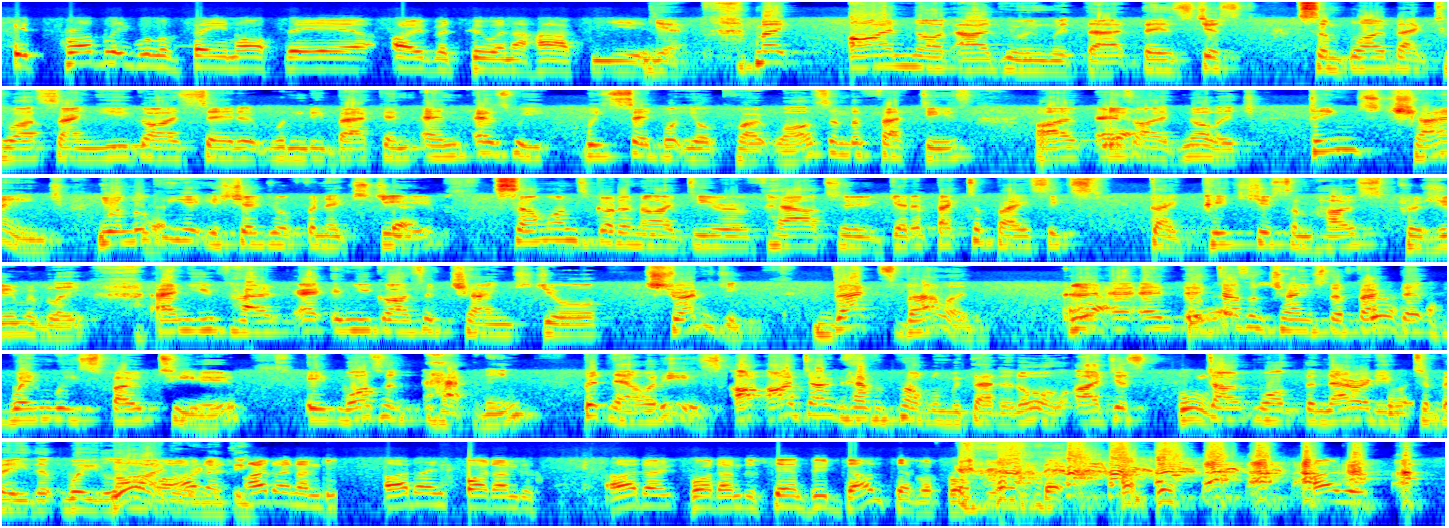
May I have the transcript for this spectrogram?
it probably will have been off air over two and a half years. Yeah, mate, I'm not arguing with that. There's just some blowback to us saying you guys said it wouldn't be back, and, and as we, we said what your quote was, and the fact is, I, as Yeah. I acknowledge, things change. You're looking at your schedule for next year. Someone's got an idea of how to get it back to basics. They pitched you some hosts, presumably, and you've had and you guys have changed your strategy. That's valid. Yeah. A- And it doesn't change the fact that when we spoke to you, it wasn't happening, but now it is. I, I don't have a problem with that at all. I just don't want the narrative to be that we lied or I don't, anything. I don't, under, I don't quite under, I don't quite understand who does have a problem. But I was,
